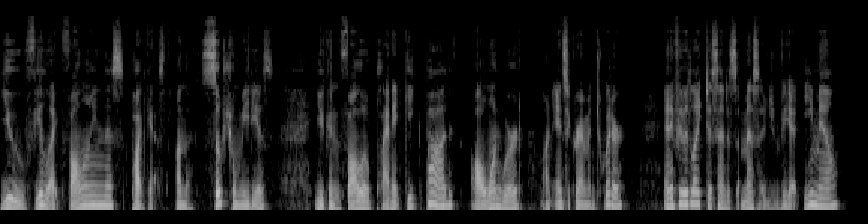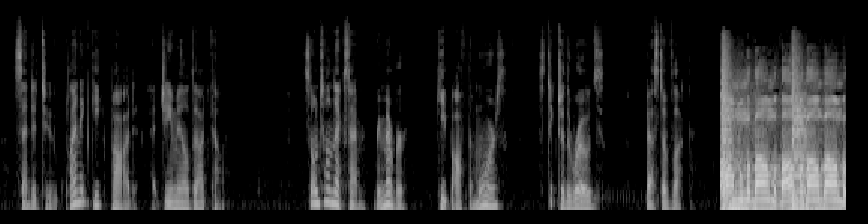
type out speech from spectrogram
you feel like following this podcast on the social medias, you can follow Planet Geek Pod, all one word, on Instagram and Twitter. And if you would like to send us a message via email, send it to planetgeekpod at gmail.com. So until next time, remember, keep off the moors. Stick to the roads. Best of luck. Bomb a bomb a bomb a bomb bomb a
